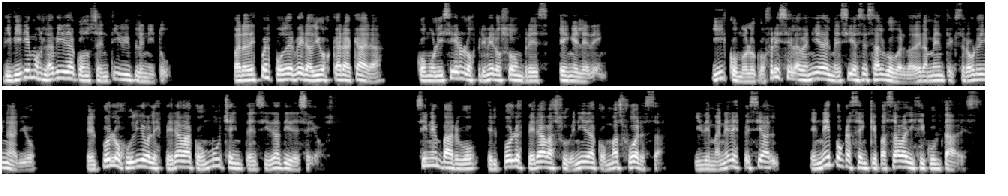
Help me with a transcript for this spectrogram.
viviremos la vida con sentido y plenitud para después poder ver a Dios cara a cara, como lo hicieron los primeros hombres en el Edén. Y como lo que ofrece la venida del Mesías es algo verdaderamente extraordinario, el pueblo judío le esperaba con mucha intensidad y deseos. Sin embargo, el pueblo esperaba su venida con más fuerza y de manera especial en épocas en que pasaba dificultades,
